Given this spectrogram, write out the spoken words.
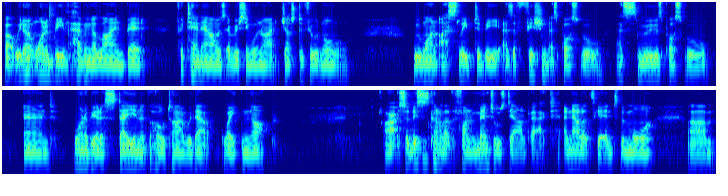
but we don't want to be having to lie in bed for 10 hours every single night just to feel normal. We want our sleep to be as efficient as possible, as smooth as possible, and we want to be able to stay in it the whole time without waking up. All right, so this is kind of like the fundamentals down packed, and now let's get into the more um,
